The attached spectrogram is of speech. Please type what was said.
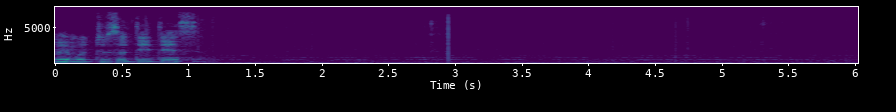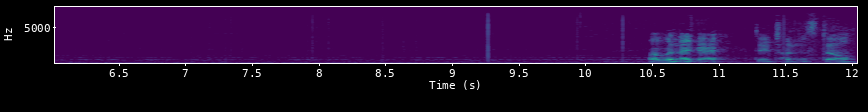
Let me just do this. What about that guy? To stone?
